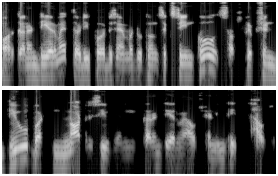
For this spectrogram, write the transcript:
और करंट ईयर में थर्टी फोर दिसंबर 2016 को subscription due but not receive यानी करंट ईयर में आउटस्टैंडिंग थी thousand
